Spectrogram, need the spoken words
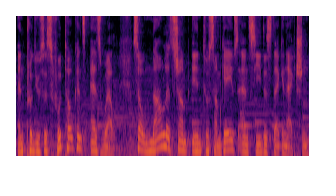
and produces food tokens as well. So now let's jump into some games and see this deck in action.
